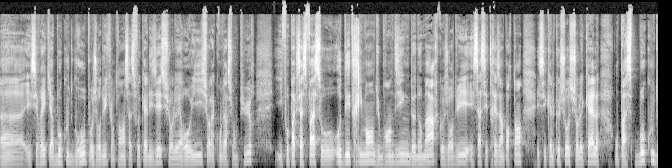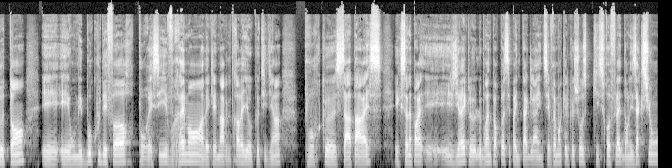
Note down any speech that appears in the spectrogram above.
Euh, et c'est vrai qu'il y a beaucoup de groupes aujourd'hui qui ont tendance à se focaliser sur le ROI, sur la conversion pure. Il faut pas que ça se fasse au, au détriment du branding de nos marques aujourd'hui. Et ça, c'est très important. Et c'est quelque chose sur lequel on passe beaucoup de temps et, et on met beaucoup d'efforts pour essayer vraiment avec les marques de travailler au quotidien pour que ça apparaisse et que ça n'apparaisse. Et, je dirais que le, brand purpose, c'est pas une tagline, c'est vraiment quelque chose qui se reflète dans les actions,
